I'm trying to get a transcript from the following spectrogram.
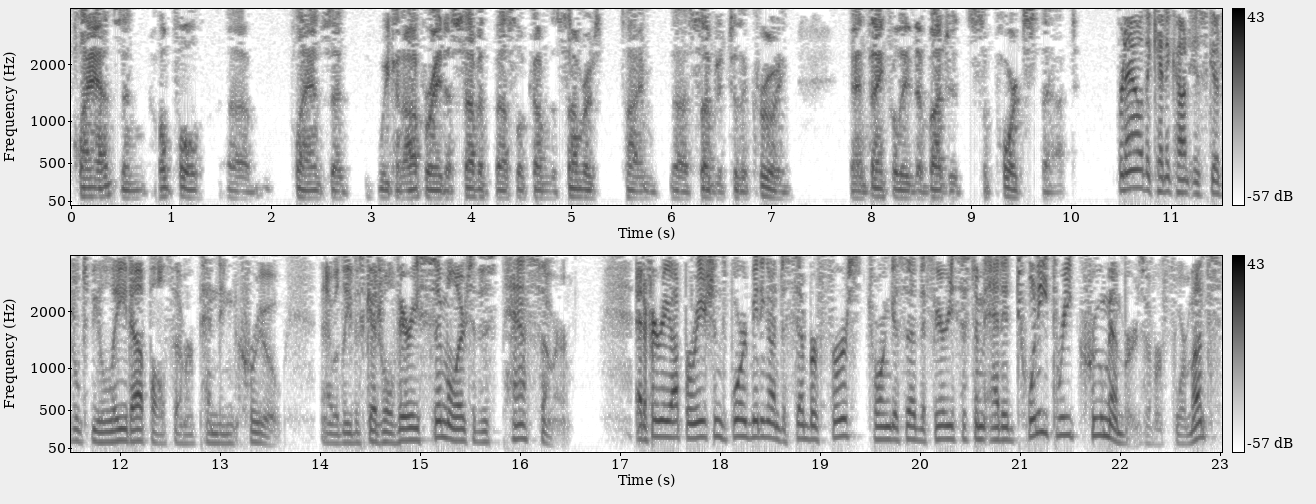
plans and hopeful, uh, plans that we can operate a seventh vessel come the summertime, uh, subject to the crewing. And thankfully the budget supports that. For now, the Kennicott is scheduled to be laid up all summer pending crew. That would leave a schedule very similar to this past summer. At a ferry operations board meeting on December 1st, Tornga said the ferry system added 23 crew members over four months.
